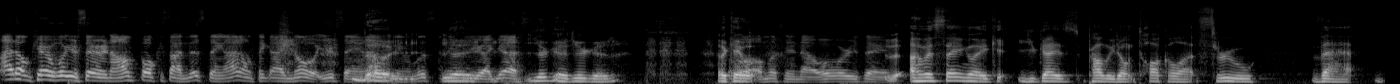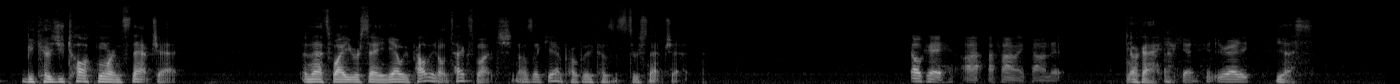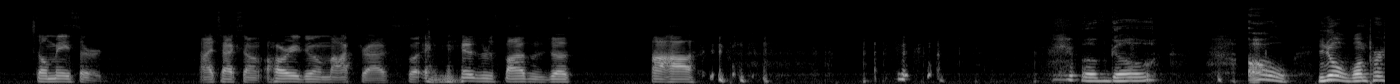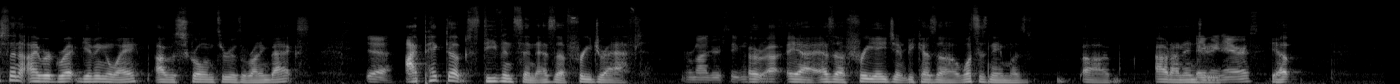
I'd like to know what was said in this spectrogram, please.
I don't care what you're saying right now. I'm focused on this thing. I don't think I know what you're saying. I wasn't even listening to you. I guess. You're good. You're good. Okay. Well, well, I'm listening now. What were you saying? I was saying like you guys probably don't talk a lot through that because you talk more in Snapchat. And that's why you were saying, yeah, we probably don't text much. And I was like, yeah, probably because it's through Snapchat. Okay, I, I finally found it. Okay. Okay, you ready? Yes. So May third, I text him already doing mock drafts. So his response was just, "Haha." Let's go. Oh, you know one person I regret giving away? I was scrolling through the running backs. Yeah, I picked up Stevenson as a free draft. reminder Stevenson, Or, uh, yeah, as a free agent because uh, what's his name was uh, out on injury. Damien Harris. Yep.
